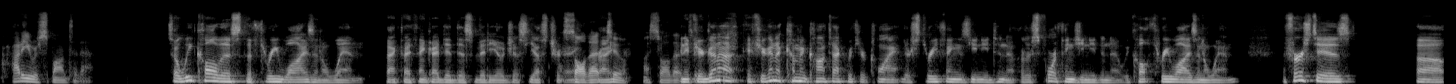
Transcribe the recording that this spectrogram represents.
how do you respond to that? So we call this the three whys and a when in fact, I think I did this video just yesterday. I saw that right? too. I saw that. And if too. you're gonna if you're gonna come in contact with your client, there's three things you need to know, or there's four things you need to know. We call it three whys and a when. The first is uh,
